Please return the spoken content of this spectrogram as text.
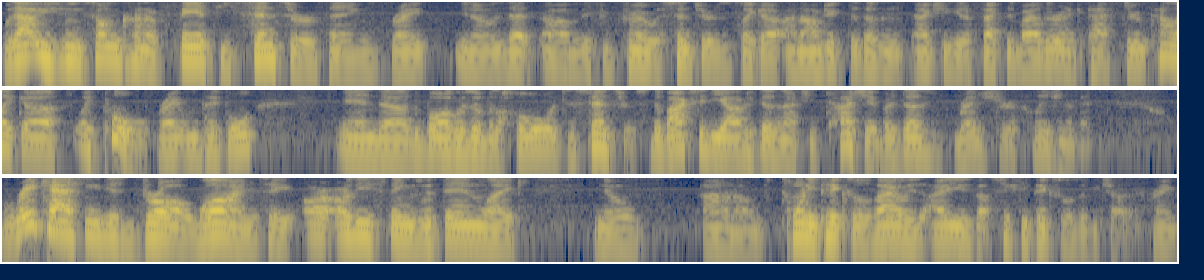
without using some kind of fancy sensor thing, right? You know, that um, if you're familiar with sensors, it's like a, an object that doesn't actually get affected by other and it can pass through, kind of like a, like pool, right? When you play pool and uh, the ball goes over the hole, it's a sensor. So the Box2D object doesn't actually touch it, but it does register a collision event. Well, raycasting, you just draw a line and say, are, are these things within like, you know, I don't know, 20 pixels. I always I use about 60 pixels of each other, right?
